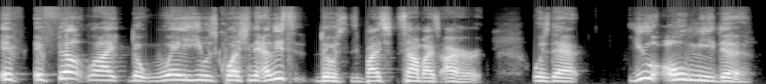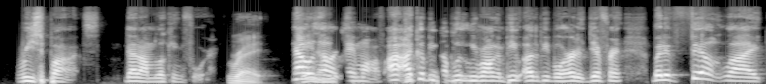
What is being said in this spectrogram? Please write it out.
if it felt like the way he was questioning, at least those bites, sound bites I heard, was that you owe me the response that I'm looking for. Right. That was how it came off. I, I could be completely wrong, and people other people heard it different, but it felt like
